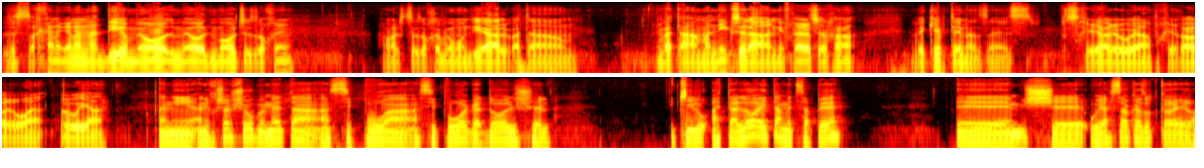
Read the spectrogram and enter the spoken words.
זה שחקן הגנה נדיר מאוד מאוד מאוד שזוכים. אבל כשאתה זוכה במונדיאל ואתה, ואתה המנהיג של הנבחרת שלך וקפטן, אז אה, זכייה ראויה, בחירה ראויה. ראויה. אני, אני חושב שהוא באמת הסיפור, הסיפור הגדול של, כאילו, אתה לא היית מצפה שהוא יעשה כזאת קריירה.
